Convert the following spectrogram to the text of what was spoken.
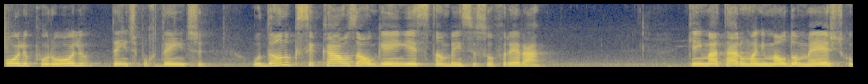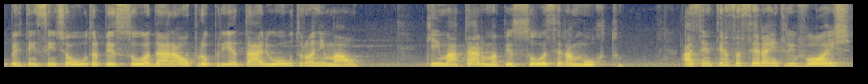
olho por olho, dente por dente, o dano que se causa a alguém, esse também se sofrerá. Quem matar um animal doméstico pertencente a outra pessoa dará ao proprietário outro animal. Quem matar uma pessoa será morto. A sentença será entre vós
